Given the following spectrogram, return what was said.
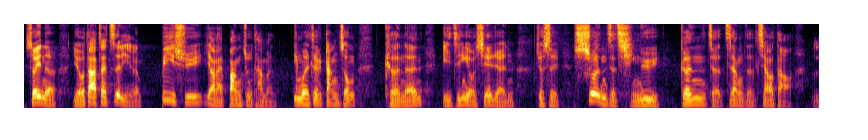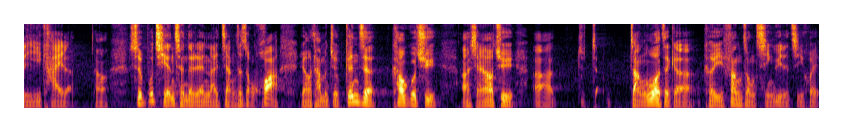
所以呢，犹大在这里呢，必须要来帮助他们。因为这个当中，可能已经有些人就是顺着情欲，跟着这样的教导离开了啊，是不虔诚的人来讲这种话，然后他们就跟着靠过去啊，想要去啊，就掌掌握这个可以放纵情欲的机会。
